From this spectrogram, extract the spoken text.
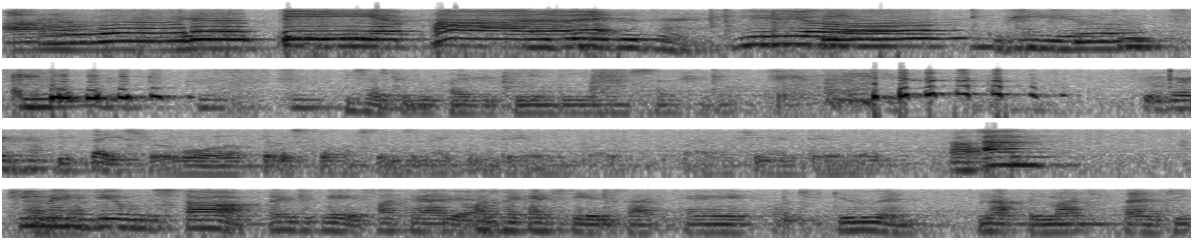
I wanna be a part of it. New York. You said people play with D&D on social. Got a very happy face for a warlock that was forced into making a deal with whatever she made a deal with. Um, she made a deal with the star. Basically, it's like a Yeah. cosmic entity that's like, hey, what you doing? Nothing much. Fancy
